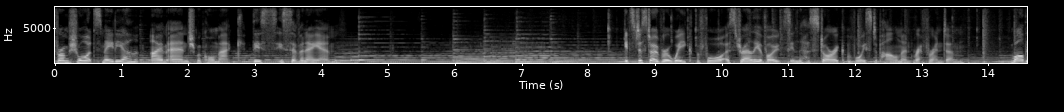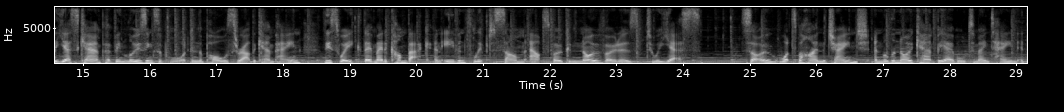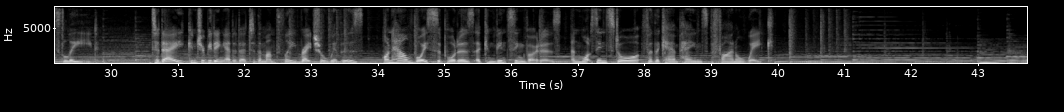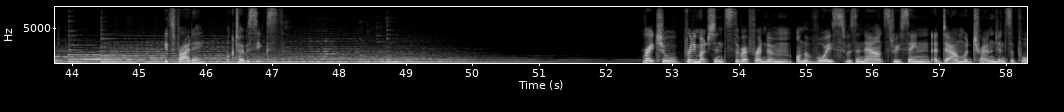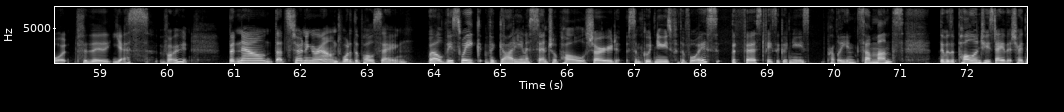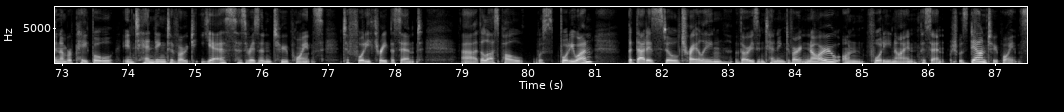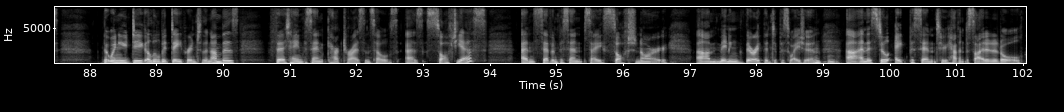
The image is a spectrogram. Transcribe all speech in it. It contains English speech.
From Schwartz Media, I'm Ange McCormack. This is 7am. It's just over a week before Australia votes in the historic Voice to Parliament referendum. While the Yes camp have been losing support in the polls throughout the campaign, this week they've made a comeback and even flipped some outspoken No voters to a Yes. So, what's behind the change, and will the No camp be able to maintain its lead? Today, contributing editor to The Monthly, Rachel Withers, on how Voice supporters are convincing voters and what's in store for the campaign's final week. It's Friday, October 6th. Rachel, pretty much since the referendum on the voice was announced, we've seen a downward trend in support for the yes vote. But now that's turning around. What are the polls saying? Well, this week, the Guardian Essential poll showed some good news for The Voice, the first piece of good news probably in some months. There was a poll on Tuesday that showed the number of people intending to vote yes has risen two points to 43%. Uh, the last poll was 41, but that is still trailing those intending to vote no on 49%, which was down two points. But when you dig a little bit deeper into the numbers, 13% characterise themselves as soft yes, and 7% say soft no, um, meaning they're open to persuasion. Mm. Uh, and there's still 8% who haven't decided at all.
